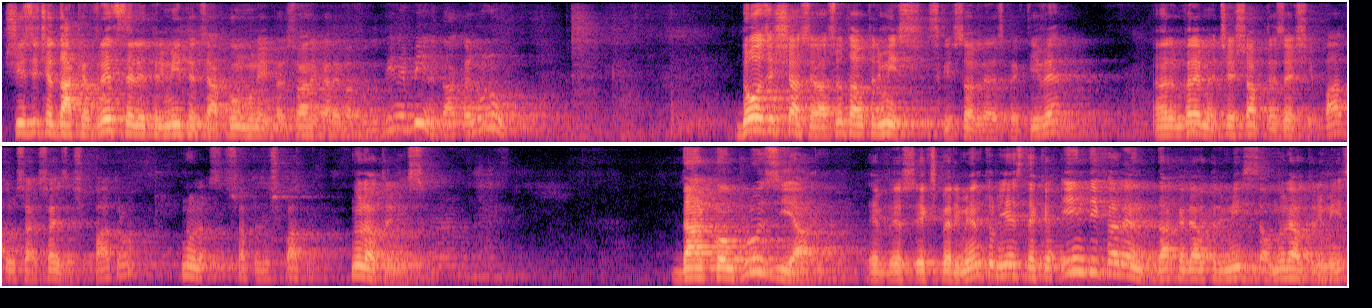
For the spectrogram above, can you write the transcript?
Și zice, dacă vreți să le trimiteți acum unei persoane care v-a făcut bine, bine, dacă nu, nu. 26% au trimis scrisorile respective, în vreme ce 74, 64, nu le, 74, nu le-au trimis. Dar concluzia experimentului este că, indiferent dacă le-au trimis sau nu le-au trimis,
